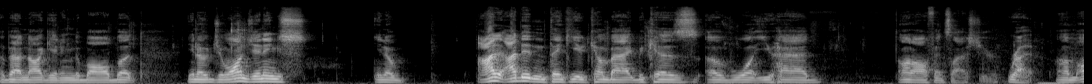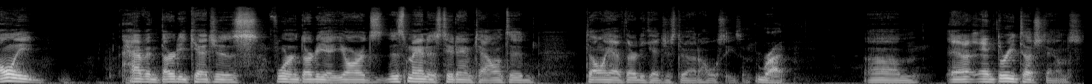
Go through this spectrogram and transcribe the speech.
about not getting the ball. But, you know, Jauan Jennings, you know, I, I didn't think he would come back because of what you had on offense last year. right, Um, only having 30 catches, 438 yards. This man is too damn talented to only have 30 catches throughout a whole season. right. Um, And, and three touchdowns.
